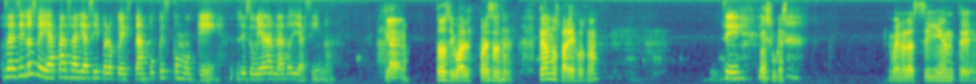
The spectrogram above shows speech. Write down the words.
O sea, sí los veía pasar y así, pero pues tampoco es como que les hubiera hablado y así, ¿no? Claro. Todos igual, por eso quedamos parejos, ¿no? Sí. Bazookas. Bueno, la siguiente.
